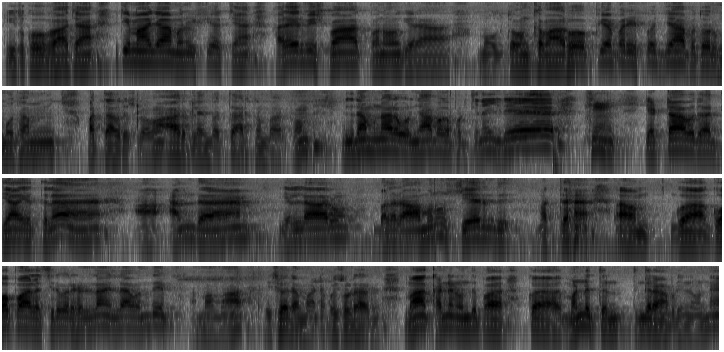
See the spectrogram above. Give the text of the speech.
श्रीसुकोवाच इति माया मनुष्यस्य हरेर्विश्वात्मनो गिरा மோகித்தோங்கமாரோப்பிய பரிஷ்வஜாபதுர்முதம் பத்தாவது ஸ்லோகம் ஆறுலேருந்து பத்து அர்த்தம் பார்ப்போம் இதுதான் முன்னால் ஒரு ஞாபகப்படுத்தினேன் இதே எட்டாவது அத்தியாயத்தில் அந்த எல்லாரும் பலராமனும் சேர்ந்து மற்ற கோபால சிறுவர்கள்லாம் எல்லாம் வந்து அம்மாம்மா யசோதம்மாட்ட போய் சொல்கிறாரு அம்மா கண்ணன் வந்து ப மண்ணு திங்குறான் அப்படின்னு ஒன்று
